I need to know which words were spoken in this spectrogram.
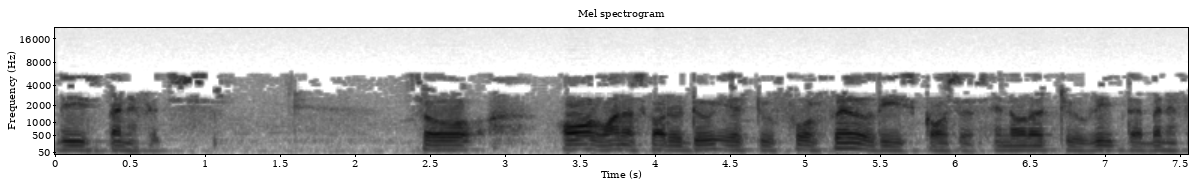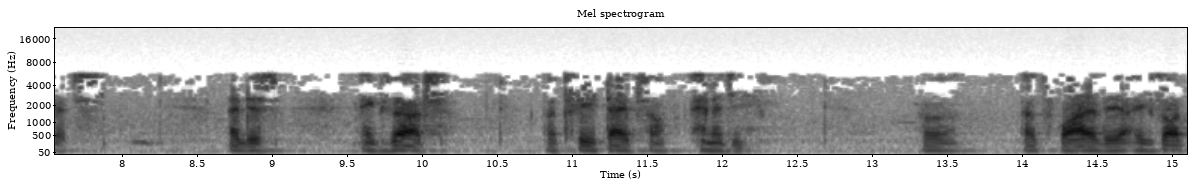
these benefits. So all one has got to do is to fulfill these causes in order to reap the benefits. That is, exert the three types of energy. So that's why they are exhort,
